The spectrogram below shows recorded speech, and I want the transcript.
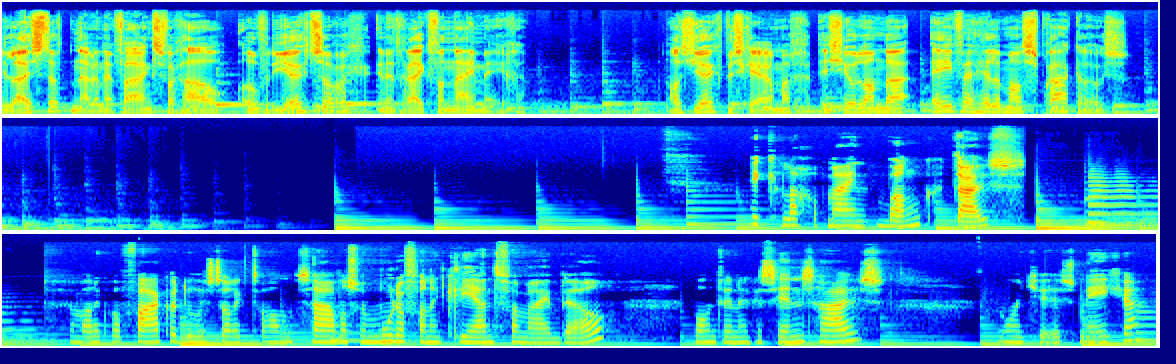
Je luistert naar een ervaringsverhaal over de jeugdzorg in het Rijk van Nijmegen. Als jeugdbeschermer is Jolanda even helemaal sprakeloos. Ik lag op mijn bank thuis. En wat ik wel vaker doe, is dat ik dan s'avonds een moeder van een cliënt van mij bel. Woont in een gezinshuis. Het jongetje is negen.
